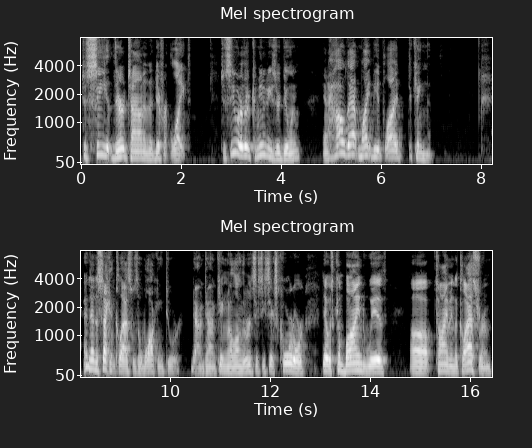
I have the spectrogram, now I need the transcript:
to see their town in a different light, to see what other communities are doing and how that might be applied to Kingman. And then the second class was a walking tour downtown Kingman along the Route 66 corridor that was combined with uh, time in the classroom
